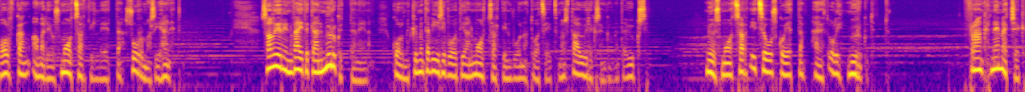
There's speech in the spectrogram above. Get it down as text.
Wolfgang Amadeus Mozartille, että surmasi hänet? Salierin väitetään myrkyttäneen 35-vuotiaan Mozartin vuonna 1791. Myös Mozart itse uskoi, että hänet oli myrkytetty. Frank Nemecek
